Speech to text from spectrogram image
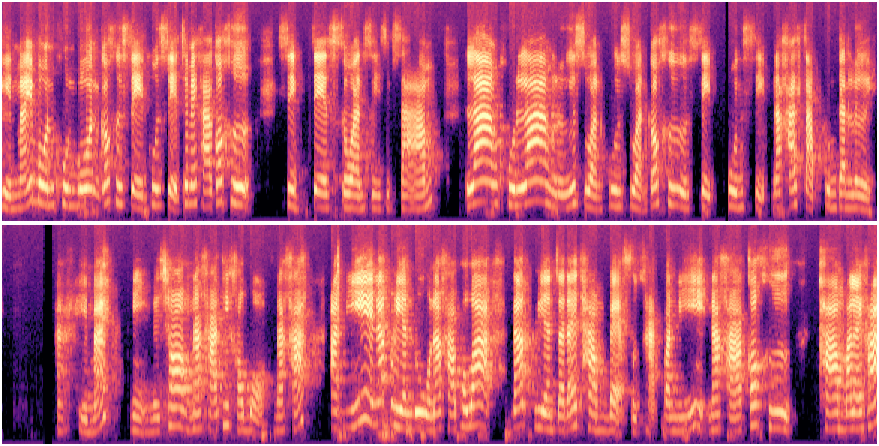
เห็นไหมบนคูณบนก็คือเศษคูณเศษใช่ไหมคะ ก็คือสิบเจ็ดส่วนสี่สิบสามล่างคูณล่างหรือส่วนคูณส่วนก็คือสิบคูณสิบนะคะ จับคูณกันเลยอะเห็นไหม นี่ในช่องนะคะที่เขาบอกนะคะ อันนี้นักเรียนดูนะคะ เพราะว่านักเรียนจะได้ทำแบบฝึกหัดวันนี้นะคะ ก็คือทำอะไรคะ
